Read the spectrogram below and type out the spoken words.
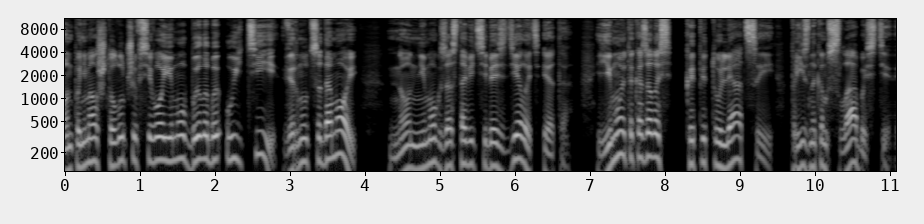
Он понимал, что лучше всего ему было бы уйти, вернуться домой — но он не мог заставить себя сделать это. Ему это казалось капитуляцией, признаком слабости,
